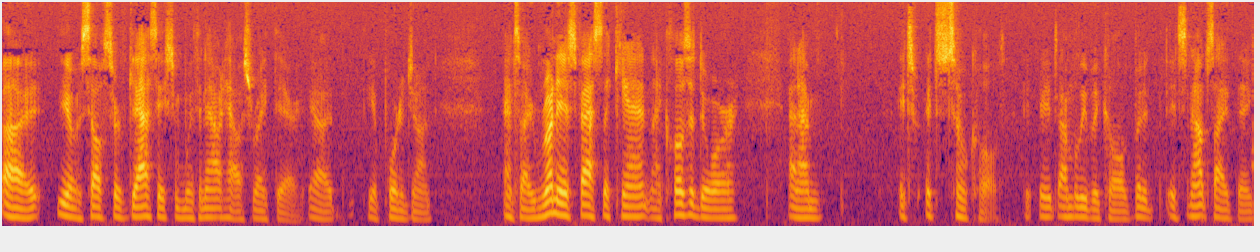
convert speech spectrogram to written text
uh, you know, self serve gas station with an outhouse right there, uh, you know, Porta John. And so I run in as fast as I can, and I close the door, and I'm, it's it's so cold, it, it's unbelievably cold, but it, it's an outside thing,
